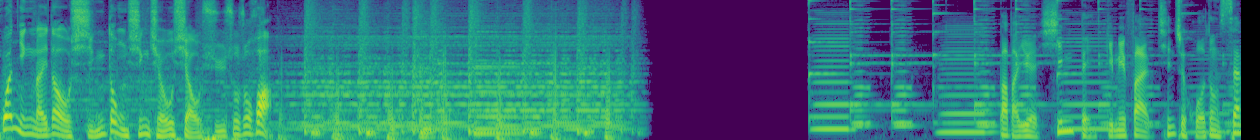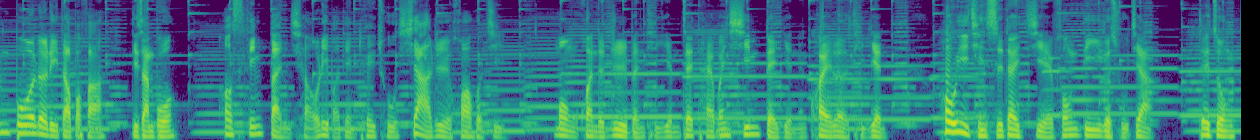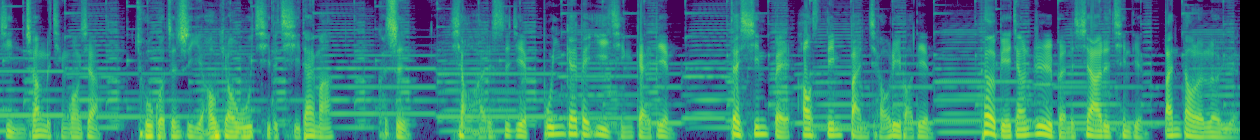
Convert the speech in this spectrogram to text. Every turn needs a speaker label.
Speaker 1: 欢迎来到行动星球，小徐说说话。
Speaker 2: 八八月新北 Give Me Five 亲子活动三波热力大爆发，第三波，奥斯汀板桥丽宝店推出夏日花火季，梦幻的日本体验在台湾新北也能快乐体验。后疫情时代解封第一个暑假，在这种紧张的情况下，出国真是遥遥无期的期待吗？可是，小孩的世界不应该被疫情改变。在新北奥斯汀板桥丽宝店，特别将日本的夏日庆典搬到了乐园，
